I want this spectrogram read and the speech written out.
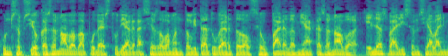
Concepció Casanova va poder estudiar gràcies a la mentalitat oberta del seu pare, Damià Casanova. Ella es va llicenciar l'any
